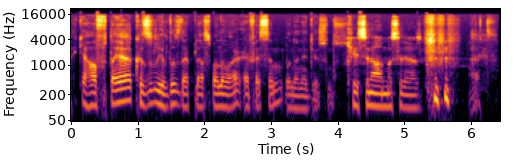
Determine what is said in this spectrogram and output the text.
Peki haftaya Kızıl Yıldız deplasmanı var Efes'in. Buna ne diyorsunuz? Kesin alması lazım. Evet.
